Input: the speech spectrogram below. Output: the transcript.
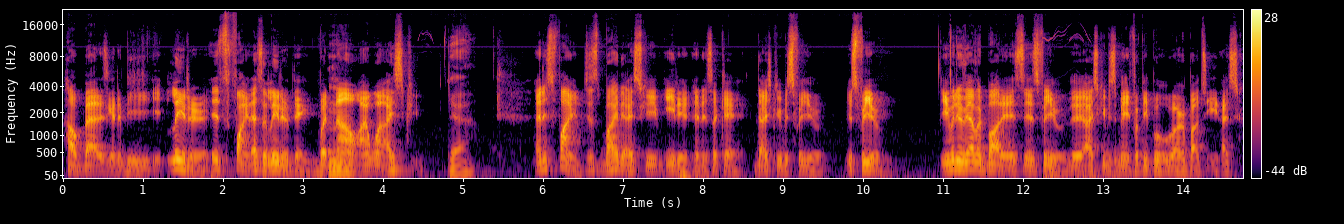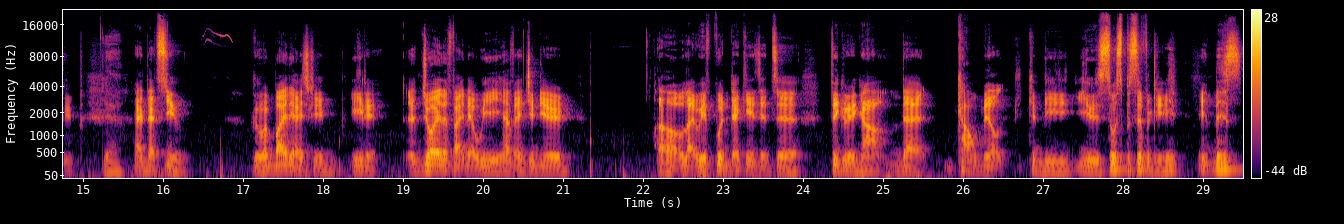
how bad it's gonna be later. It's fine, that's a later thing. But mm. now I want ice cream. Yeah. And it's fine. Just buy the ice cream, eat it, and it's okay. The ice cream is for you. It's for you. Even if you haven't bought it, it's, it's for you. The ice cream is made for people who are about to eat ice cream Yeah. and that's you. Go and buy the ice cream, eat it. Enjoy the fact that we have engineered, uh, like we've put decades into figuring out that cow milk can be used so specifically in this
